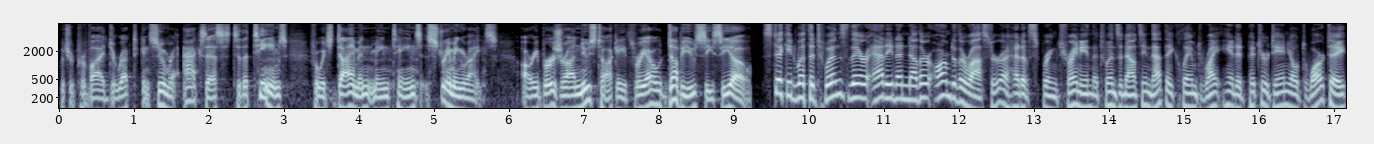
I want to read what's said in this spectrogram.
which would provide direct consumer access to the teams for which Diamond maintains streaming rights. Ari Bergeron, News Talk 830 WCCO. Sticking with the Twins, they're adding another arm to the roster ahead of spring training. The Twins announcing that they claimed right handed pitcher Daniel Duarte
